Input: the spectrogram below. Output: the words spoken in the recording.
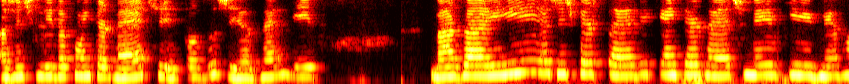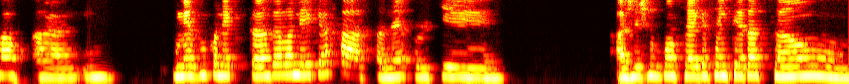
a gente lida com a internet todos os dias, né? Isso. Mas aí a gente percebe que a internet meio que mesmo a, a, mesmo conectando, ela meio que afasta, né? Porque a gente não consegue essa interação,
